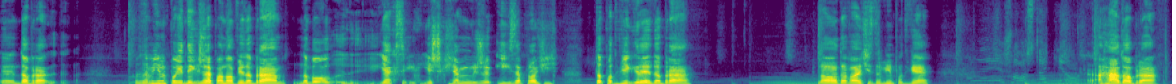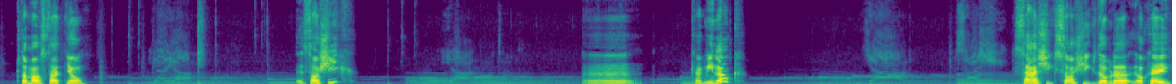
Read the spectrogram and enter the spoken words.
Yy, dobra. Zrobimy po jednej grze, panowie, dobra? No bo yy, jak jeszcze chciałem żeby ich zaprosić, to po dwie gry, dobra? No, dawajcie, zrobimy po dwie. Ostatnią. Aha, dobra. Kto ma ostatnią? Ja. Sosik? Yy, Kamilok? Sasik. Sosik, dobra, okej.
